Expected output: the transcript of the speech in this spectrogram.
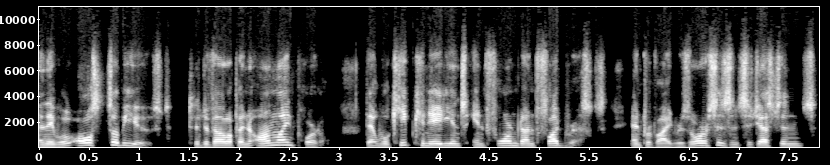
And they will also be used to develop an online portal that will keep Canadians informed on flood risks and provide resources and suggestions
